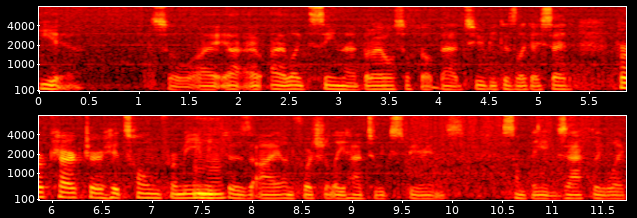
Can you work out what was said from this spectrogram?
Yeah. So I, I I liked seeing that, but I also felt bad too because, like I said, her character hits home for me Mm-hmm. because I unfortunately had to experience something exactly like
